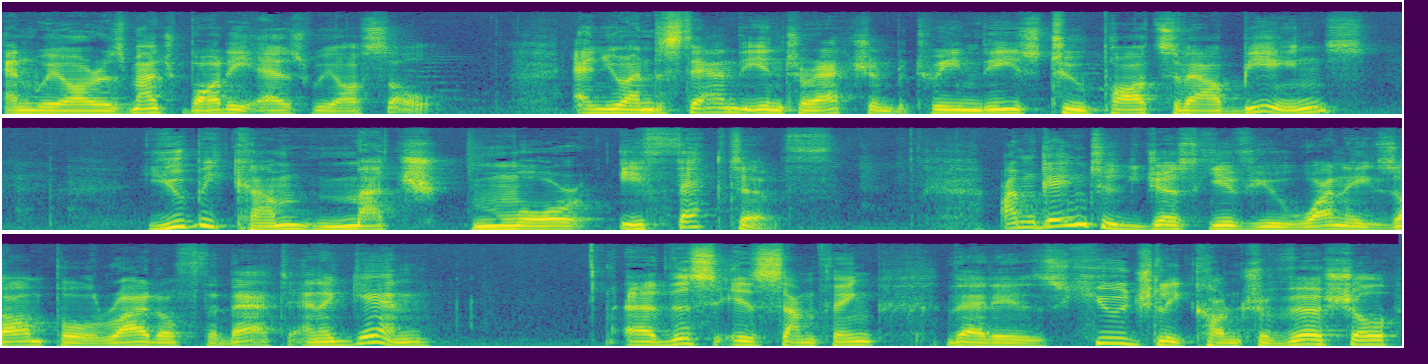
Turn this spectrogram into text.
and we are as much body as we are soul. And you understand the interaction between these two parts of our beings, you become much more effective. I'm going to just give you one example right off the bat. And again, uh, this is something that is hugely controversial.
